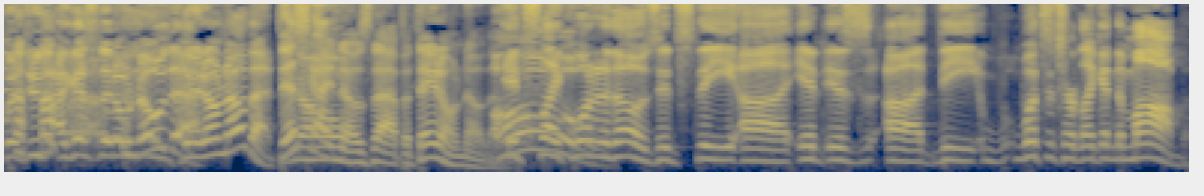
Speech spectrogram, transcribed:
But do, I guess they don't know that. they don't know that. This guy knows that, but they don't know that. It's like one of those. It's the uh it is uh the what's the term? Like in the mob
